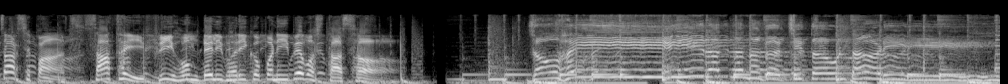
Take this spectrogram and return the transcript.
चार सय पाँच साथै फ्री होम डेलिभरीको पनि व्यवस्था छ। रत्नगर चितवन टाढी।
